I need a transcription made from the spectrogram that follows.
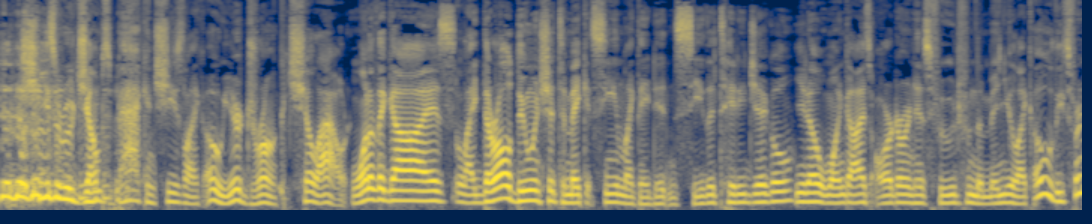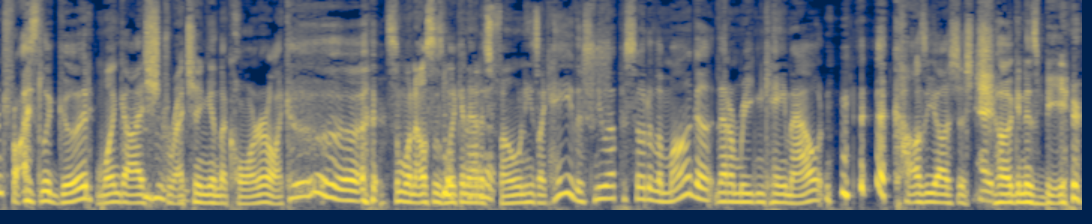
Chizuru jumps back and she's like, Oh, you're drunk. Chill out. One of the guys, like, they're all doing shit to make it seem like they didn't see the titty jiggle. You know, one guy's ordering his food from the menu, like, Oh, these french fries look good. One guy's stretching in the corner, like, "Ugh." Someone else is looking at his phone. He's like, Hey, this new episode of the manga that I'm reading came out. Kazuya's just chugging his beer.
